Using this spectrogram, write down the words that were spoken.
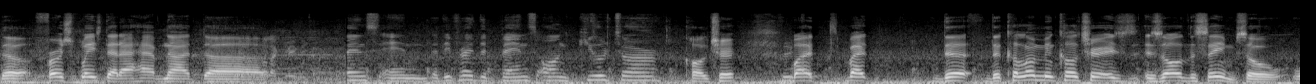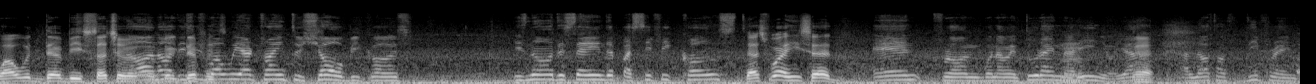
the first place that I have not uh, and the difference depends on culture. culture, but but the the Colombian culture is is all the same. So why would there be such a, no, a no, big this is what we are trying to show because it's not the same the Pacific coast That's what he said. and from Buenaventura and Nariño. Yeah? Mm. Yeah. a lot of difference.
